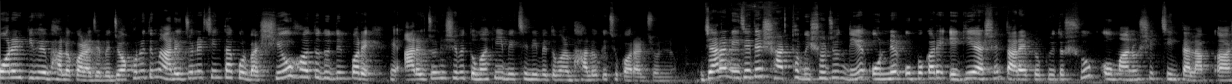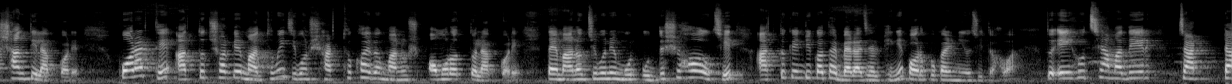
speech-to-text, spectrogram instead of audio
পরের কীভাবে ভালো করা যাবে। যখনই তুমি আরেকজনের চিন্তা করবা, সেও হয়তো দুদিন পরে আরেকজন হিসেবে তোমাকেই বেছে নেবে তোমার ভালো কিছু করার জন্য। যারা নিজেদের স্বার্থ বিসর্জন দিয়ে অন্যের উপকারে এগিয়ে আসেন, তারাই প্রকৃত সুখ ও মানসিক চিন্তা লাভ শান্তি লাভ করেন। পরার্থে আত্মোৎসর্গের মাধ্যমে জীবন সার্থক হয় এবং মানুষ অমরত্ব লাভ করে। তাই মানব জীবনের মূল উদ্দেশ্য হওয়া উচিত আত্মকেন্দ্রিকতার বেড়াজাল ভেঙে পরোপকারে নিয়োজিত হওয়া। তো এই হচ্ছে আমাদের চারটা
